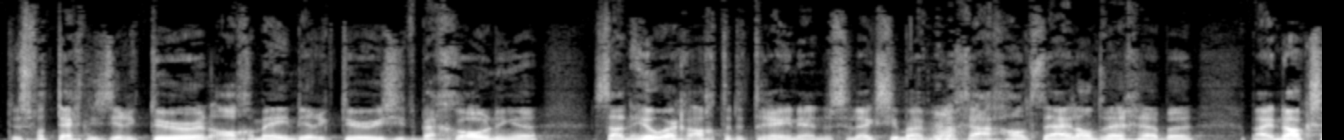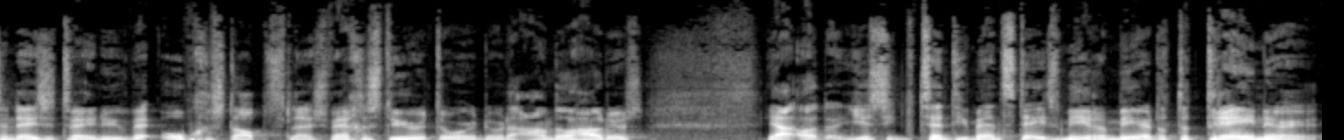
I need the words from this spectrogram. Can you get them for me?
Dus van technisch directeur en algemeen directeur, je ziet het bij Groningen, staan heel erg achter de trainer en de selectie, maar willen Ja. graag Hans Nijland weg hebben. Bij NAC zijn deze twee nu opgestapt slash weggestuurd door, door de aandeelhouders. Ja, oh, je ziet het sentiment steeds meer en meer dat de trainer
